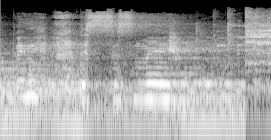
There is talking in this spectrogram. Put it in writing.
to be. This is me.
